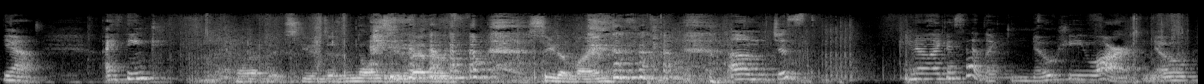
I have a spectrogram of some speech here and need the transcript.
Yeah. I think I'll have to excuse this noisy leather seat of mine. um, just you know, like I said, like know who you are, know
